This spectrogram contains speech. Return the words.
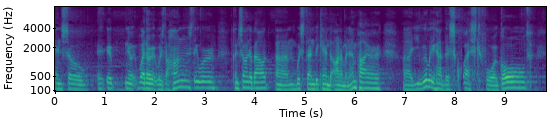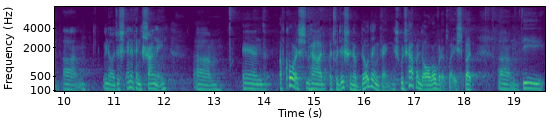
and so, it, it, you know, whether it was the Huns they were concerned about, um, which then became the Ottoman Empire, uh, you really had this quest for gold, um, you know, just anything shiny. Um, and of course, you had a tradition of building things, which happened all over the place. But um, the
